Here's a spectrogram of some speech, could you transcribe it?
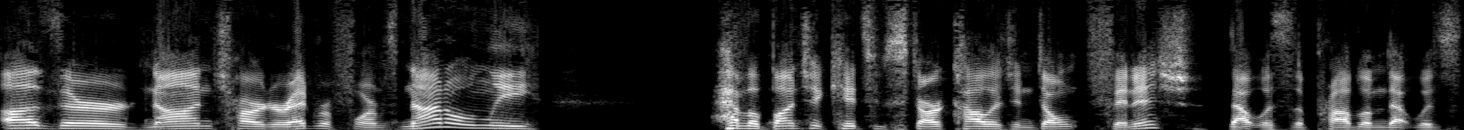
other non charter ed reforms not only have a bunch of kids who start college and don't finish. That was the problem that was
